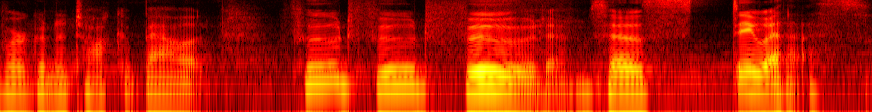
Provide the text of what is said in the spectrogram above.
we're going to talk about food, food, food. So stay with us.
